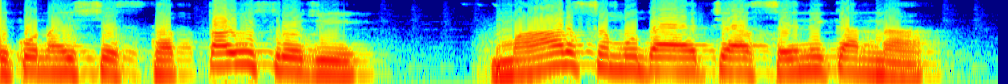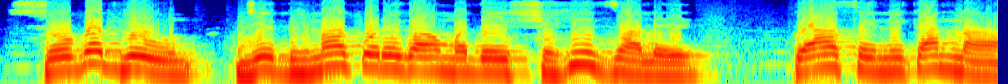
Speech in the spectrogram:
एकोणीसशे सत्तावीस रोजी महार समुदायाच्या सैनिकांना सोबत घेऊन जे भीमा कोरेगावमध्ये शहीद झाले त्या सैनिकांना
